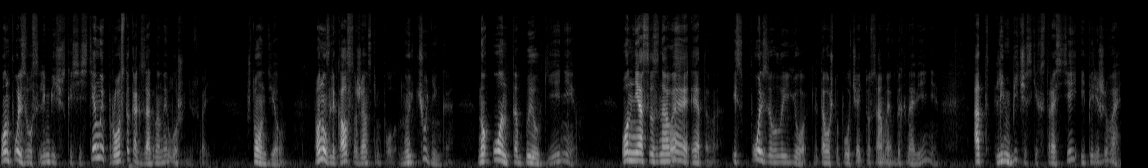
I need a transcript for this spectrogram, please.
Он пользовался лимбической системой просто как загнанной лошадью своей. Что он делал? Он увлекался женским полом. Ну и чудненько. Но он-то был гением. Он, не осознавая этого, использовал ее для того, чтобы получать то самое вдохновение от лимбических страстей и переживаний.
